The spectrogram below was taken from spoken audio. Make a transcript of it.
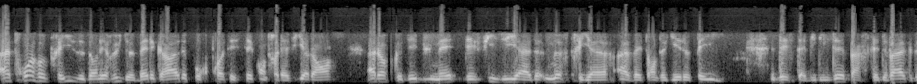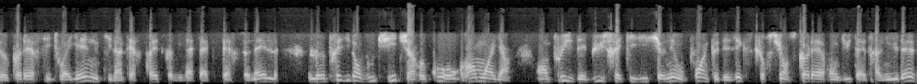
à trois reprises dans les rues de Belgrade pour protester contre la violence, alors que début mai, des fusillades meurtrières avaient endeuillé le pays. Déstabilisé par cette vague de colère citoyenne qu'il interprète comme une attaque personnelle, le président Vucic a recours aux grands moyens. En plus des bus réquisitionnés au point que des excursions scolaires ont dû être annulées,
